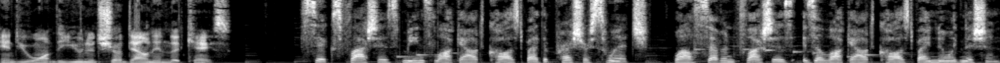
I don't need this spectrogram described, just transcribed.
And you want the unit shut down in that case. 6 flashes means lockout caused by the pressure switch, while 7 flashes is a lockout caused by no ignition.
